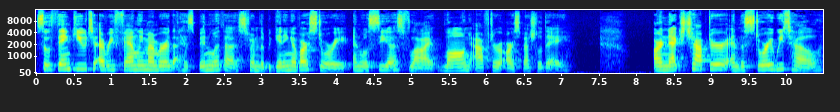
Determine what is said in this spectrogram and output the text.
So, thank you to every family member that has been with us from the beginning of our story and will see us fly long after our special day. Our next chapter and the story we tell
